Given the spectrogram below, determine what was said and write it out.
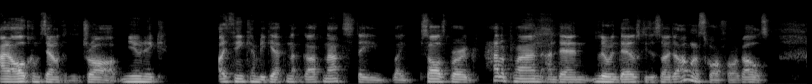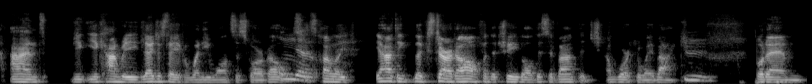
And it all comes down to the draw. Munich, I think, can be getting gotten at. They like Salzburg had a plan, and then Lewandowski decided, I'm going to score four goals, and you, you can't really legislate for when he wants to score goals. No. It's kind of like you have to like start off with a three goal disadvantage and work your way back. Mm. But um,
